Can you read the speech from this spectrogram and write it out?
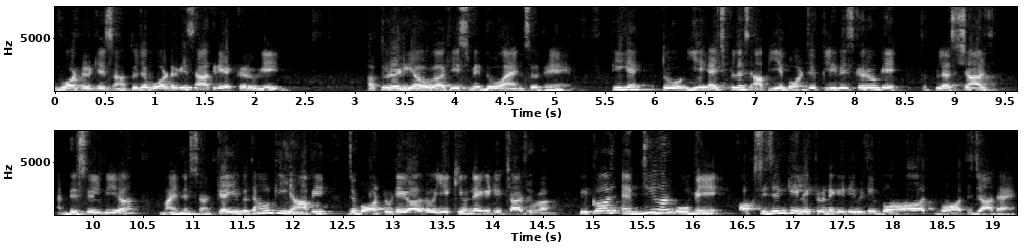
वाटर के साथ। तो जब वाटर के साथ रिएक्ट करोगे, अब तो रट गया होगा कि इसमें दो आयंस होते हैं। ठीक है? तो ये H प्लस आप ये बॉन्ड जब क्लीवेज करोगे तो plus charge and this will be a minus charge क्या ये बताऊँ कि यहाँ पे जो बॉन्ड टूटेगा तो ये क्यों नेगेटिव चार्ज होगा? बिकॉज़ एम और ओ में ऑक्सीजन की इलेक्ट्रोनेगेटिविटी बहुत बहुत ज़्यादा है।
